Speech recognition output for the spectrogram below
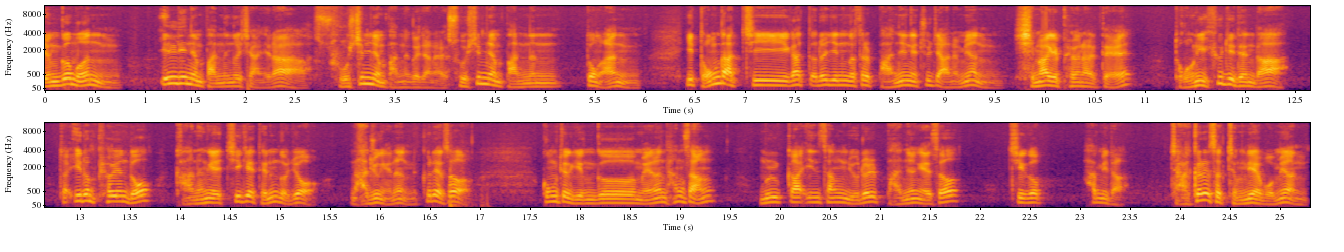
연금은 1, 2년 받는 것이 아니라 수십 년 받는 거잖아요. 수십 년 받는 동안 이 돈 가치가 떨어지는 것을 반영해 주지 않으면 심하게 표현할 때 돈이 휴지된다. 자, 이런 표현도 가능해지게 되는 거죠. 나중에는. 그래서 공적연금에는 항상 물가 인상률을 반영해서 지급합니다. 자, 그래서 정리해 보면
